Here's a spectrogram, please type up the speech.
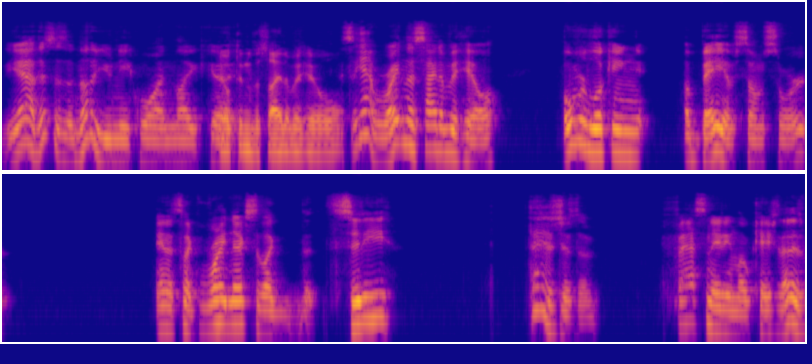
yeah. This is another unique one. Like uh, built into the side of a hill. It's yeah, right in the side of a hill, overlooking a bay of some sort, and it's like right next to like the city. That is just a fascinating location. That is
